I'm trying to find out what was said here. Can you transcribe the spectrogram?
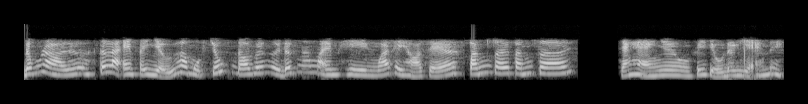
Đúng rồi tức là em phải giữ hơn một chút đối với người Đức. Nếu mà em hiền quá thì họ sẽ tấn tới tấn tới. Chẳng hạn như một ví dụ đơn giản đi.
